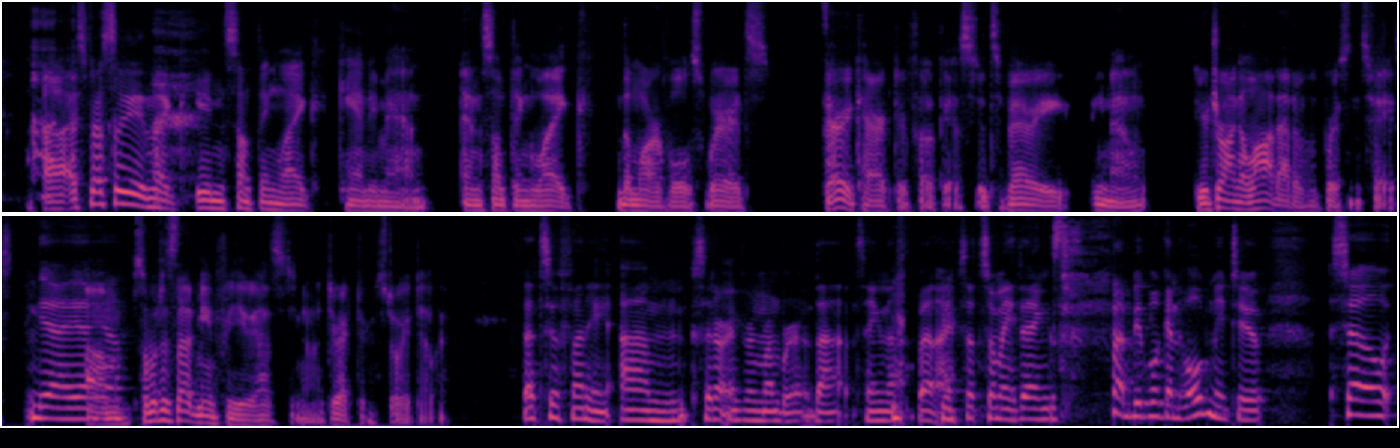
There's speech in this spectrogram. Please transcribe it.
uh, especially in like in something like Candyman and something like the Marvels, where it's very character focused. It's very you know you're drawing a lot out of a person's face. Yeah, yeah, um, yeah. So what does that mean for you as you know a director, storyteller? That's so funny. Um, because I don't even remember that saying that, but I've said so many things that people can hold me to. So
